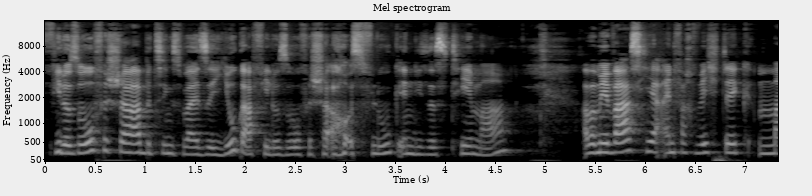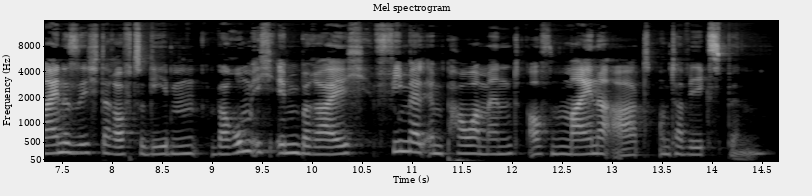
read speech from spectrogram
philosophischer beziehungsweise yoga-philosophischer Ausflug in dieses Thema. Aber mir war es hier einfach wichtig, meine Sicht darauf zu geben, warum ich im Bereich Female Empowerment auf meine Art unterwegs bin.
